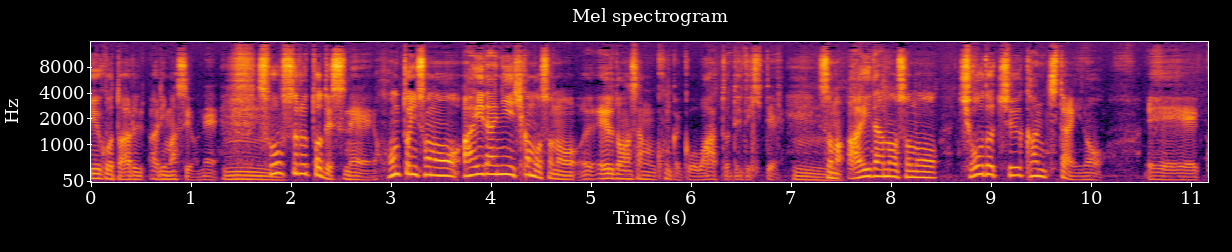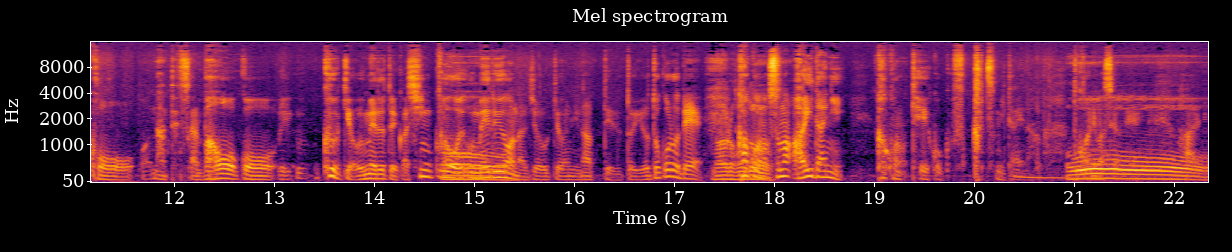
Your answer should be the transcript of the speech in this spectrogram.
いうことある、ありますよね、うそうするとですね本当にその間にしかもそのエルドアンさんが今回こうわーっと出てきて、その間のそのちょうど中間地帯のえー、こう、なんていうんですかね、場をこう、空気を埋めるというか、真空を埋めるような状況になっているというところで、過去のその間に、過去の帝国復活みたいなとこありますよね、はい、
